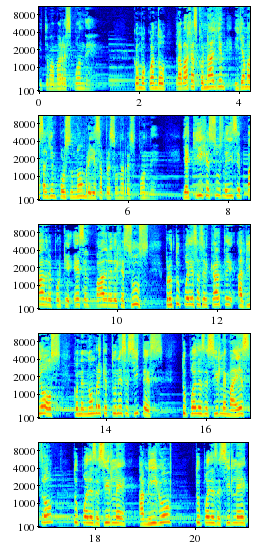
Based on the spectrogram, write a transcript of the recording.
y tu mamá responde. Como cuando trabajas con alguien y llamas a alguien por su nombre y esa persona responde. Y aquí Jesús le dice Padre porque es el Padre de Jesús. Pero tú puedes acercarte a Dios con el nombre que tú necesites. Tú puedes decirle maestro, tú puedes decirle amigo, Tú puedes decirle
